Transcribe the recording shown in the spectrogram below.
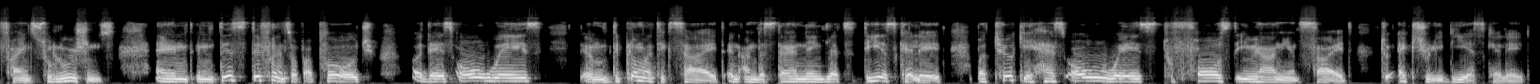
find solutions. And in this difference of approach, there's always um, diplomatic side and understanding, let's de-escalate. But Turkey has always to force the Iranian side to actually de-escalate.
